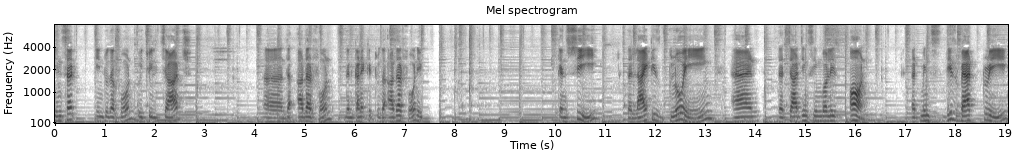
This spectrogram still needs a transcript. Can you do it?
Insert into the phone which will charge uh, the other phone then connect it to the other phone you can see the light is glowing and the charging symbol is on. That means this battery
